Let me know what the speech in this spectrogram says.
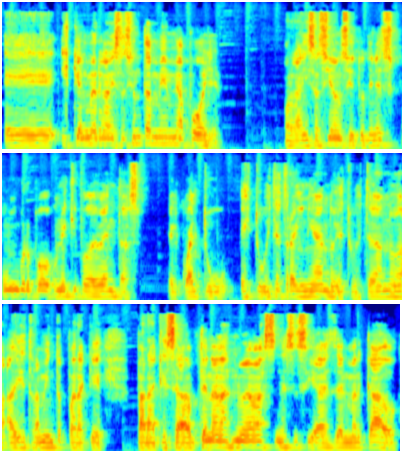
eh, y que mi organización también me apoye. Organización, si tú tienes un grupo, un equipo de ventas, el cual tú estuviste traineando y estuviste dando adiestramientos para que, para que se adapten a las nuevas necesidades del mercado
